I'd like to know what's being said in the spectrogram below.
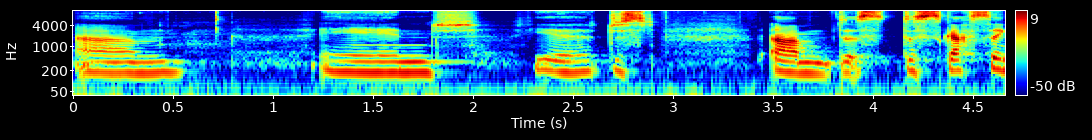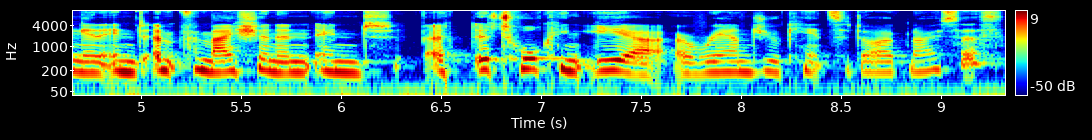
um, and yeah, just um, dis- discussing and, and, information and, and a, a, talking ear around your cancer diagnosis.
